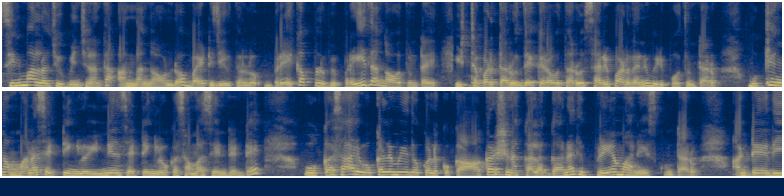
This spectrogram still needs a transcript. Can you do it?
సినిమాల్లో చూపించినంత అందంగా ఉండవు. బయట జీవితంలో బ్రేకప్లు విపరీతంగా అవుతుంటాయి. ఇష్టపడతారు దగ్గర అవుతారు సరిపడదని విడిపోతుంటారు. ముఖ్యంగా మన సెట్టింగ్లో ఇండియన్ సెట్టింగ్లో ఒక సమస్య ఏంటంటే ఒక్కసారి ఒకళ్ళ మీద ఒకళ్ళకి ఒక ఆకర్షణ కలగగానే అది ప్రేమ అనేసుకుంటారు. అంటే అది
